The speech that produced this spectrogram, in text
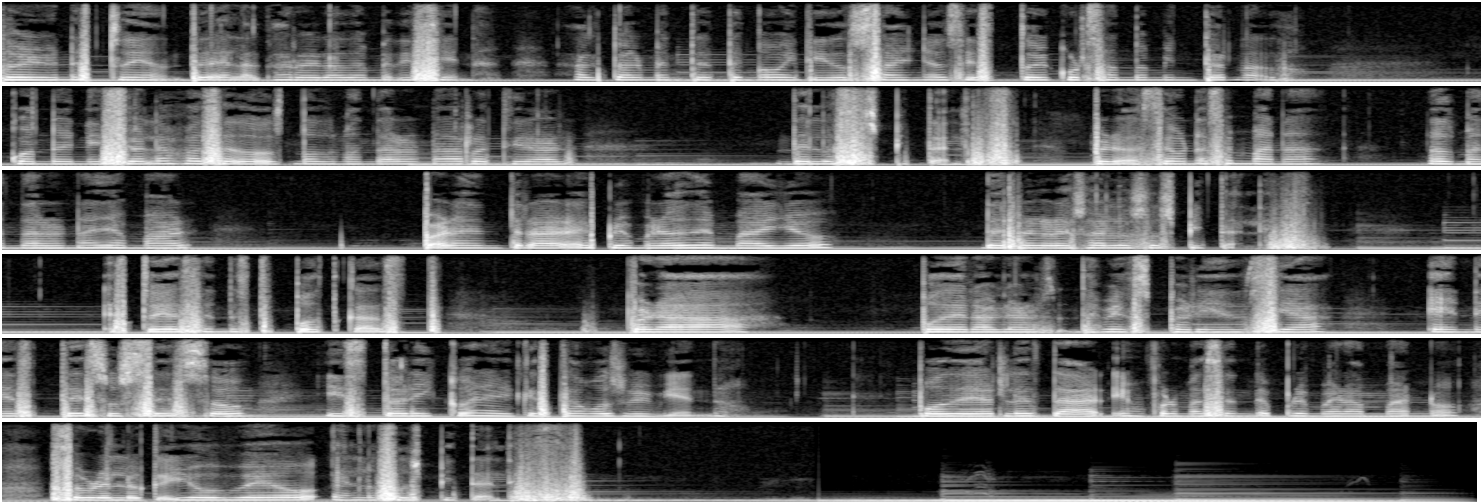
Soy un estudiante de la carrera de medicina. Actualmente tengo 22 años y estoy cursando mi internado. Cuando inició la fase 2 nos mandaron a retirar de los hospitales, pero hace una semana nos mandaron a llamar para entrar el primero de mayo de regreso a los hospitales. Estoy haciendo este podcast para poder hablar de mi experiencia en este suceso histórico en el que estamos viviendo. Poderles dar información de primera mano sobre lo que yo veo en los hospitales.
